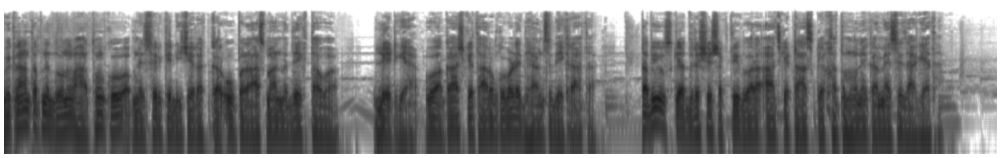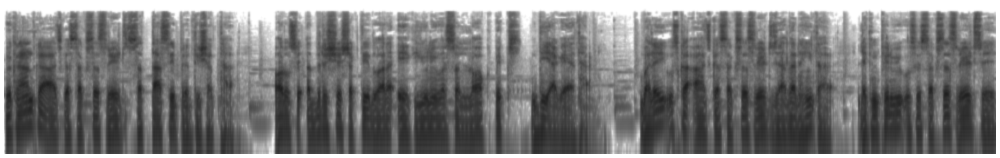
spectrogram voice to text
विक्रांत अपने दोनों हाथों को अपने सिर के नीचे रखकर ऊपर आसमान में देखता हुआ लेट गया। वो आकाश के तारों को बड़े ध्यान से देख रहा था। तभी उसके अदृश्य शक्ति द्वारा आज के टास्क के खत्म होने का मैसेज आ गया था। विक्रांत का आज का सक्सेस रेट सत्तासी प्रतिशत था और उसे अदृश्य शक्ति द्वारा एक यूनिवर्सल लॉक पिक्स दिया गया था। भले ही उसका आज का सक्सेस रेट ज़्यादा नहीं था, लेकिन फिर भी उसे सक्सेस रेट से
